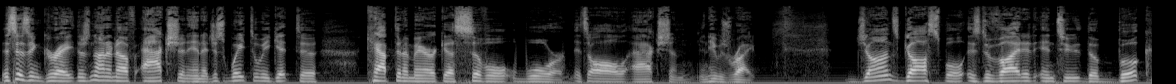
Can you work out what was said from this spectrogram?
this isn't great. There's not enough action in it. Just wait till we get to." Captain America Civil War. It's all action. And he was right. John's gospel is divided into the book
